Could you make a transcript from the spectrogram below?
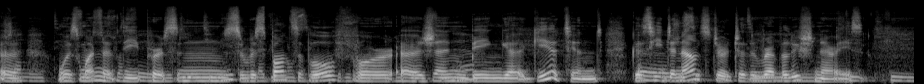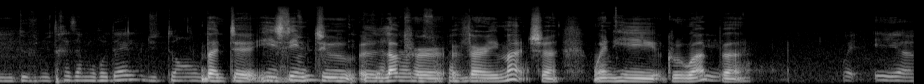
uh, was one of the persons responsible for uh, Jeanne being uh, guillotined because he denounced her to the revolutionaries. But uh, he seemed to love her very much uh, when he grew up. Uh, euh,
